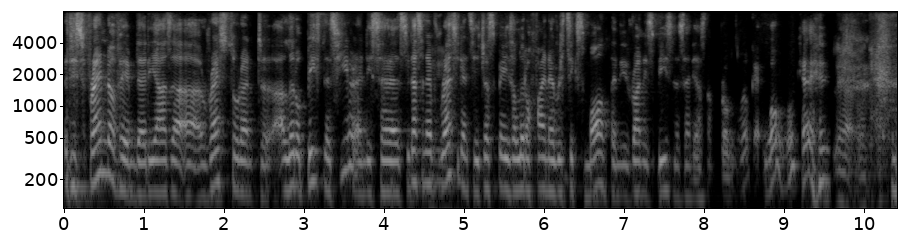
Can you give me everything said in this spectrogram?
this friend of him that he has a, a restaurant, a little business here, and he says he doesn't have Mhm. residency, he just pays a little fine every six months, and he run his business, and he has no problem. Okay, whoa, okay. Yeah. Okay.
